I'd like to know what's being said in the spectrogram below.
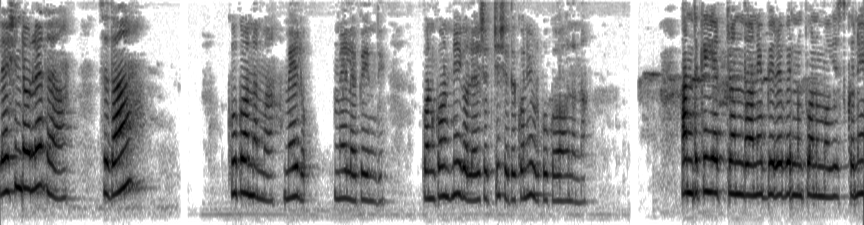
లేచిందో లేదా సుధా? కూకోనమ్మా మేలు. మేలు అయిపోయింది కొనుక్కుంటుని ఇక లేచి వచ్చి చదువుకొని ఉడుకోనున్నా అందుకే ఎట్లుందో అని బిరబిరిన పని ముగించుకొని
